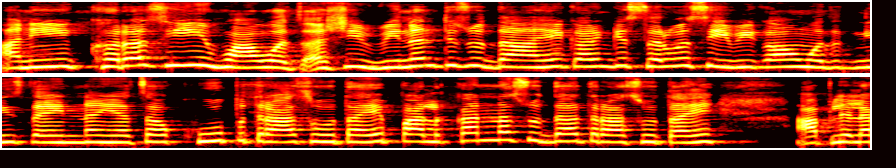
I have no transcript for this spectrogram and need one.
आणि खरंच ही व्हावंच अशी विनंतीसुद्धा आहे कारण की सर्व सेविका व मदतनीसताईंना याचा खूप त्रास होत आहे पालकांना सुद्धा त्रास होत आहे. आपल्याला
